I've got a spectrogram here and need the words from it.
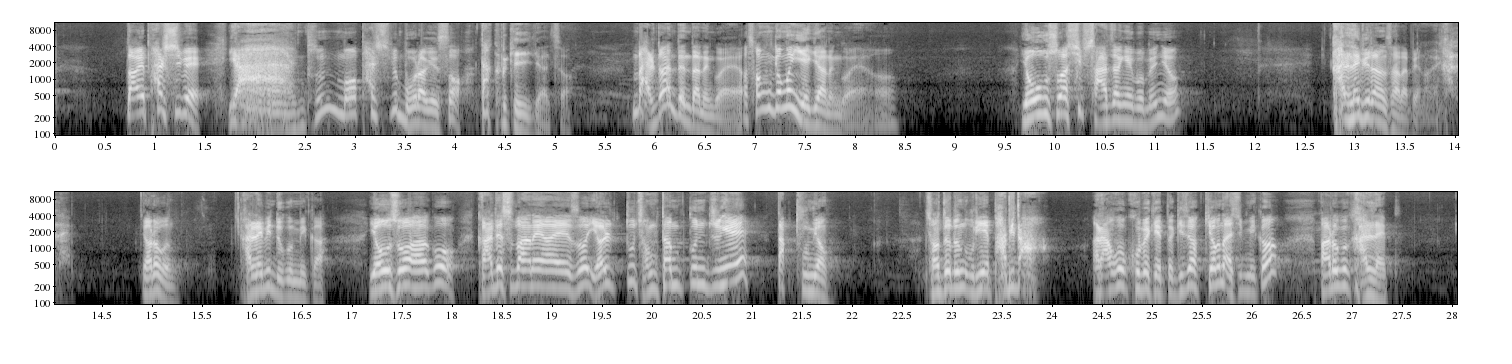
나의 80에, 야, 무슨 뭐 80에 뭘 하겠어? 딱 그렇게 얘기하죠. 말도 안 된다는 거예요. 성경은 얘기하는 거예요. 여우수와 14장에 보면요. 갈렙이라는 사람이 나와요, 갈렙. 여러분, 갈렙이 누굽니까? 여우수아하고 가데스 바네아에서 열두 정탐꾼 중에 딱 두 명. 저들은 우리의 밥이다! 라고 고백했던 기죠? 기억나십니까? 바로 그 갈렙.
